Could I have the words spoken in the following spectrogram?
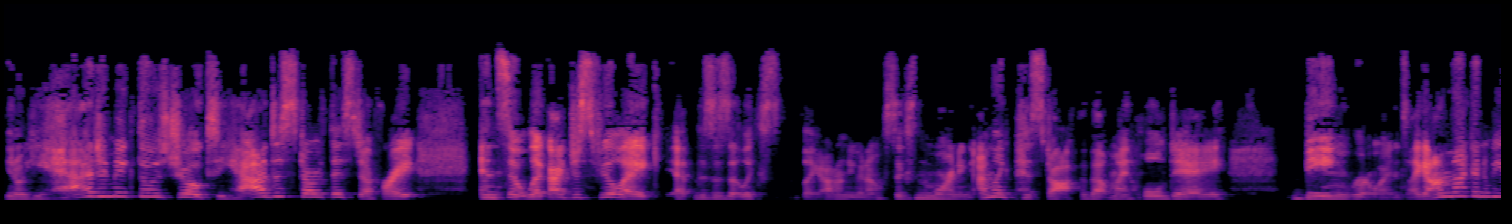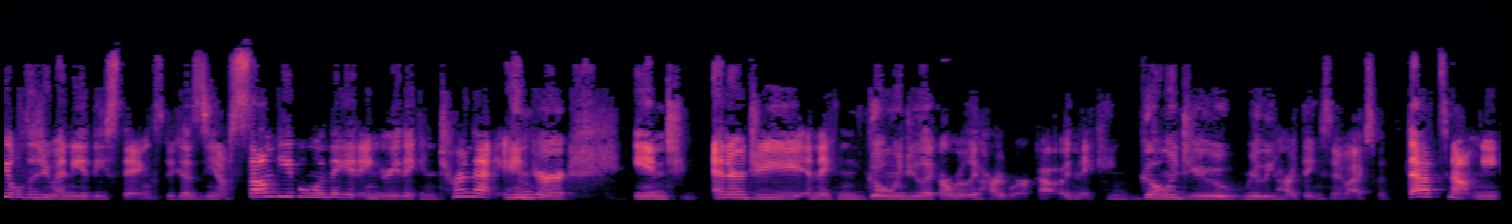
You know he had to make those jokes. He had to start this stuff right? And so like i just feel like this is at like like i don't even know six in the morning. I'm like pissed off about my whole day being ruined. Like I'm not going to be able to do any of these things because you know some people when they get angry they can turn that anger into energy and they can go and do like a really hard workout and they can go and do really hard things in their lives. But that's not me.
